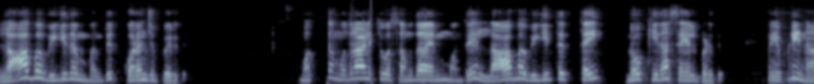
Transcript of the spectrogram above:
லாப விகிதம் வந்து குறைஞ்சு போயிருது. மொத்த முதலாளித்துவ சமுதாயமும் வந்து லாப விகிதத்தை நோக்கி தான் செயல்படுது. இப்ப எப்படின்னா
